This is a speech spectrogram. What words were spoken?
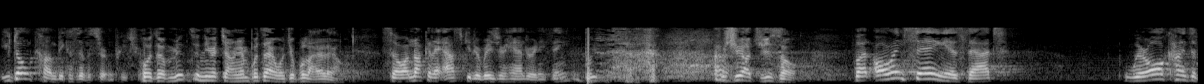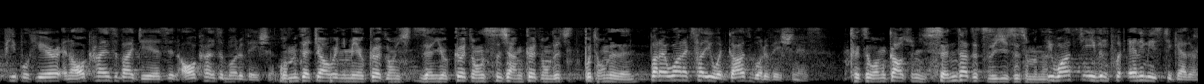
you don't come because of a certain preacher? 或者没那个讲员不在我就不来了， So I'm not going to ask you to raise your hand or anything. 不不需要举手。 But all I'm saying is that we're all kinds of people here and all kinds of ideas and all kinds of motivations. 我们在教会里面有各种人，有各种思想，各种的不同的人。 But I want to tell you what God's motivation is. 可是我们告诉你，神他的旨意是什么呢 He？wants to even put enemies together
